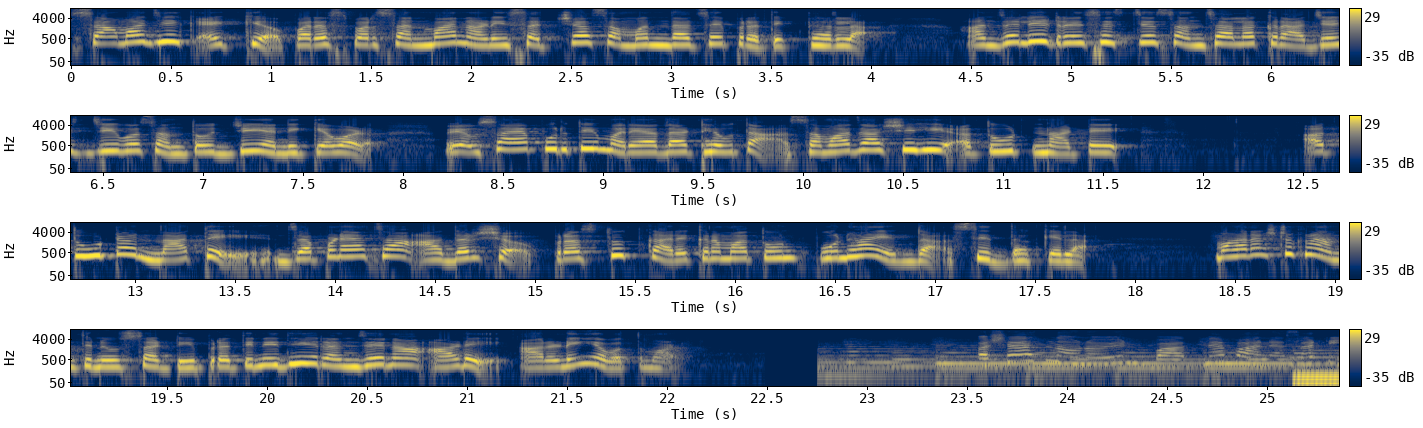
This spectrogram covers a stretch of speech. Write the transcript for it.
सामाजिक ऐक्य परस्पर सन्मान आणि सच्च्या संबंधाचे प्रतीक ठरला. अंजली ड्रेसेसचे संचालक राजेशजी व संतोषजी यांनी केवळ व्यवसायापुरती मर्यादा ठेवता समाजाशीही अतूट नाटे अतूट नाते जपण्याचा आदर्श प्रस्तुत कार्यक्रमातून पुन्हा एकदा सिद्ध केला. महाराष्ट्र क्रांती न्यूजसाठी प्रतिनिधी रंजना आडे आरणी यवतमाळ. अशाच नवनवीन बातम्या पाहण्यासाठी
